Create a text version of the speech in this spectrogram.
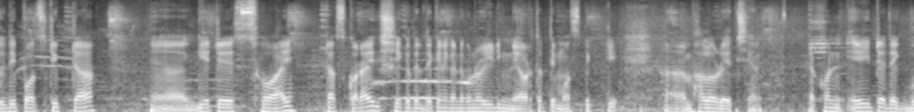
যদি পজিটিভটা গেটে হয় টাচ করায় সেক্ষেত্রে দেখেন এখানে কোনো রিডিং নেই, অর্থাৎ মসপেকটি ভালো রয়েছে। এখন এইটা দেখব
